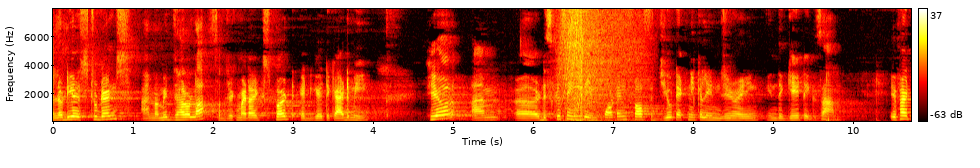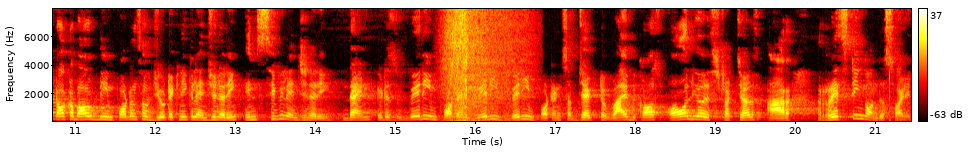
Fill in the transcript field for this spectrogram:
Hello dear students, I am Amit Jharola, subject matter expert at GATE Academy. Here I am uh, discussing the importance of geotechnical engineering in the GATE exam. If I talk about the importance of geotechnical engineering in civil engineering, then it is very important, very very important subject. Why? Because all your structures are resting on the soil.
